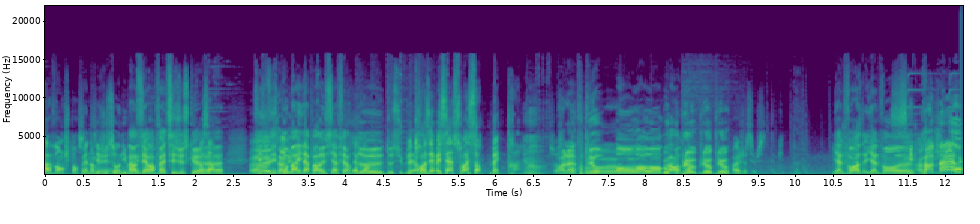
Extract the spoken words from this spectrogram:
avant, je pense. ouais, c'est mais- juste au niveau non, des. En fait, c'est juste que euh, Ouais, Thomas, il a pas réussi à faire deux, deux super. Le troisième essai à 60 mètres. Voilà, Beaucoup faut- plus haut. Oh, oh, oh, Beaucoup encore, plus haut, plus haut, plus haut. Ouais, je sais, je sais, t'inquiète. Il y a le vent, il y a le vent. euh, C'est à pas mal, gros.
